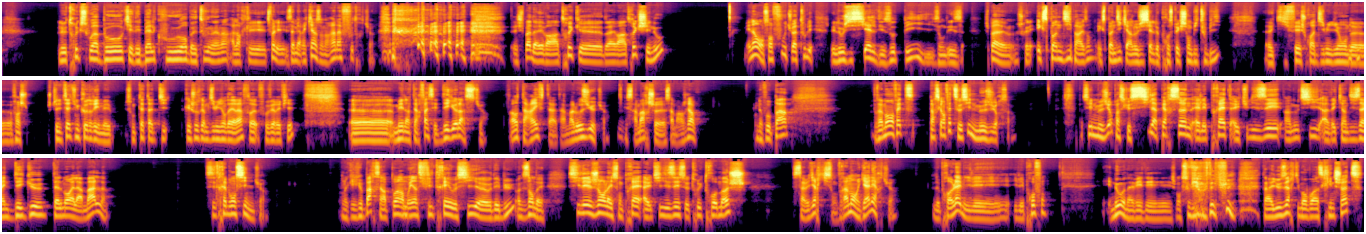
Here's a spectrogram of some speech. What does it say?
le truc soit beau, qu'il y ait des belles courbes, tout, nanana. alors que les, tu vois, les Américains, ils en ont rien à foutre, tu vois. je sais pas, d'aller avoir un truc, euh, d'aller avoir un truc chez nous mais non, on s'en fout. Tu vois, tous les, logiciels des autres pays, ils ont des, je sais pas, euh, je connais Expandy par exemple. Expandy qui est un logiciel de prospection B2B euh, qui fait, je crois, 10 millions de, mhm. enfin, je, te dis peut-être une connerie, mais ils sont peut-être à quelque chose comme 10 millions d'ARR, faut, faut vérifier. Euh, mais l'interface est dégueulasse, tu vois. Alors, t'arrives, t'as, as mal aux yeux, tu vois. Et ça marche, ça marche grave. Il ne faut pas vraiment, en fait, parce qu'en fait, c'est aussi une mesure, ça. C'est une mesure parce que si la personne, elle est prête à utiliser un outil avec un design dégueu tellement elle a mal, c'est très bon signe, tu vois. Donc quelque part, c'est un point, un mm. moyen de filtrer aussi euh, au début, en disant, ben, si les gens là, ils sont prêts à utiliser ce truc trop moche, ça veut dire qu'ils sont vraiment en galère, tu vois. Le problème, il est, il est profond. Et nous, on avait des, je m'en souviens au début, t'as un user qui m'envoie un screenshot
